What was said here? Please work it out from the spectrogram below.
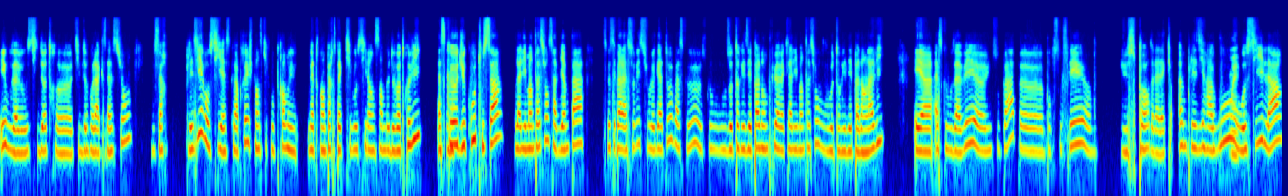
Et vous avez aussi d'autres euh, types de relaxation. Vous faire plaisir aussi. Est-ce qu'après, je pense qu'il faut prendre, une- mettre en perspective aussi l'ensemble de votre vie? Est-ce que du coup, tout ça, l'alimentation, ça vient pas parce que c'est pas la cerise sur le gâteau, parce que ce que vous vous autorisez pas non plus avec l'alimentation, vous vous autorisez pas dans la vie? Et euh, est-ce que vous avez euh, une soupape euh, pour souffler euh, du sport, de la lecture, un plaisir à vous, ouais, ou aussi là,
